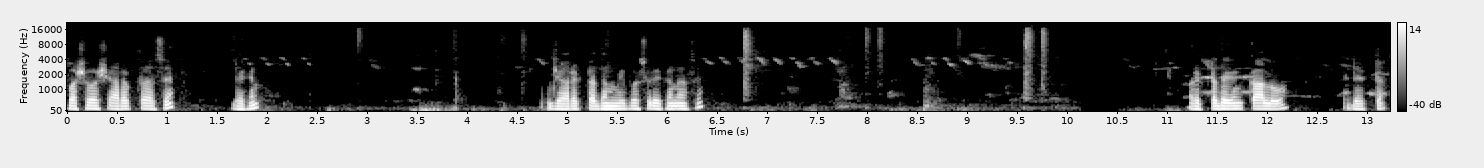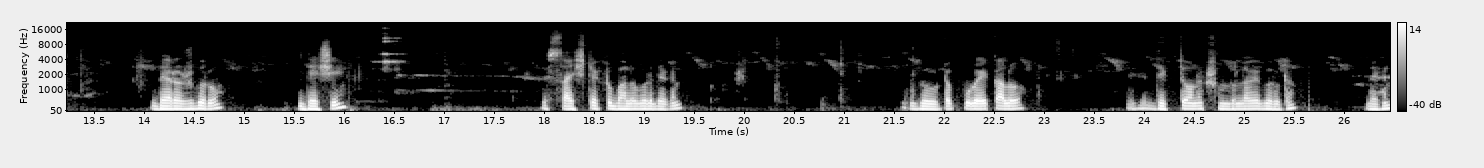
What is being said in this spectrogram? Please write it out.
পাশাপাশি আরেকটা আছে, দেখেন। যে আরেকটা দামড়ি বাছুর এখানে আছে। আরেকটা দেখেন কালো, এটা একটা বেরস গরু, দেশি। সাইজটা একটু ভালো করে দেখেন। গরুটা পুরোই কালো। দেখতে অনেক সুন্দর লাগে গরুটা, দেখেন।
